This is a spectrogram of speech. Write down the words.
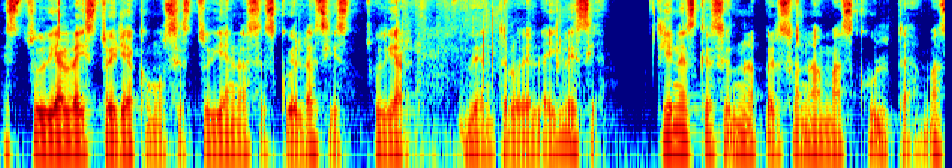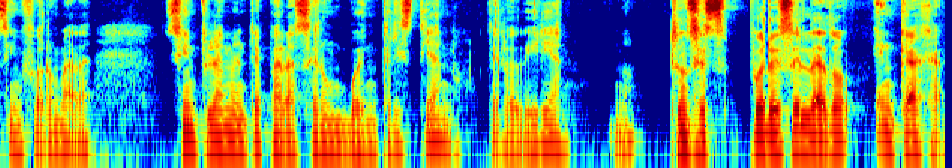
estudiar la historia como se estudia en las escuelas y estudiar dentro de la iglesia. Tienes que ser una persona más culta, más informada, simplemente para ser un buen cristiano, te lo dirían. ¿no? Entonces, por ese lado encaja,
